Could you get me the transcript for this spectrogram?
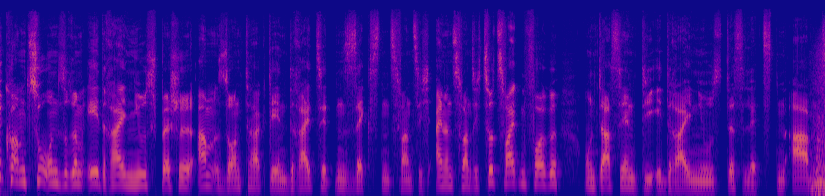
Willkommen zu unserem E3 News Special am Sonntag, den 13.06.2021 zur zweiten Folge und das sind die E3 News des letzten Abends.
